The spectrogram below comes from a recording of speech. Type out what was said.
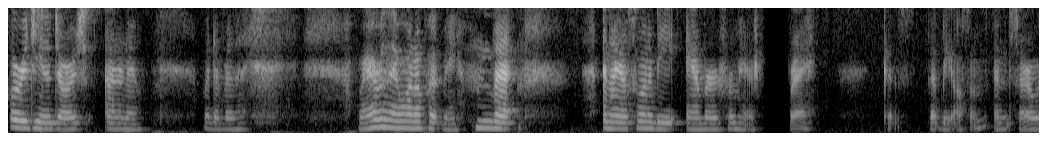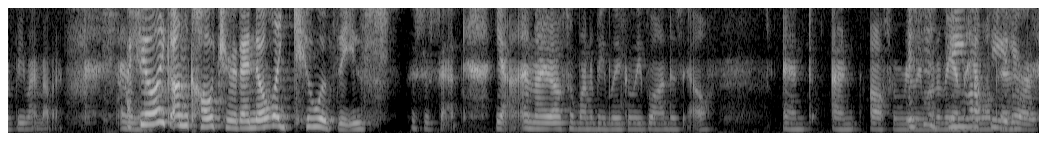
or Regina George. I don't know, whatever. they, wherever they want to put me. But and I also want to be Amber from Hairspray because that'd be awesome, and Sarah would be my mother. I feel like uncultured. I know like two of these. This is sad. Yeah, and I also want to be Legally Blonde as Elle. And I also really want to be in Hamilton, theater.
